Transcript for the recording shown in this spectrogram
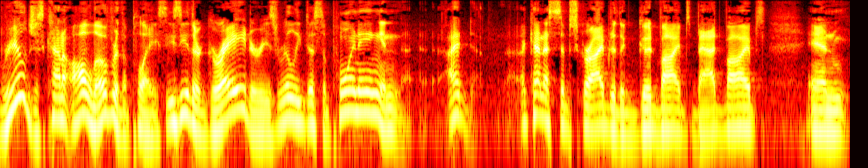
real just kind of all over the place. He's either great or he's really disappointing, and I I kind of subscribe to the good vibes, bad vibes, and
